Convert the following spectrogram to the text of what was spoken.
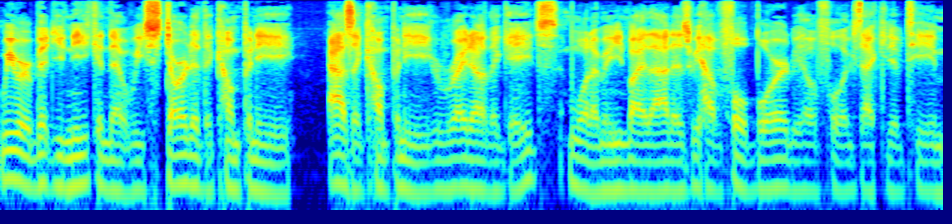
we were a bit unique in that we started the company as a company right out of the gates. What I mean by that is we have a full board, we have a full executive team,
